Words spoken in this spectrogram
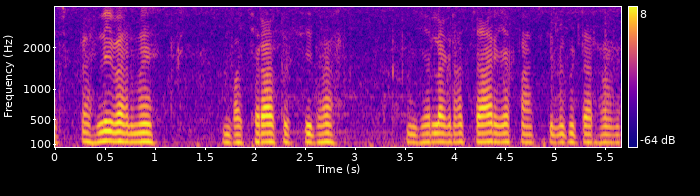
पहली बार मैं बछरा से सीधा मुझे लग रहा चार या पाँच किलोमीटर होगा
